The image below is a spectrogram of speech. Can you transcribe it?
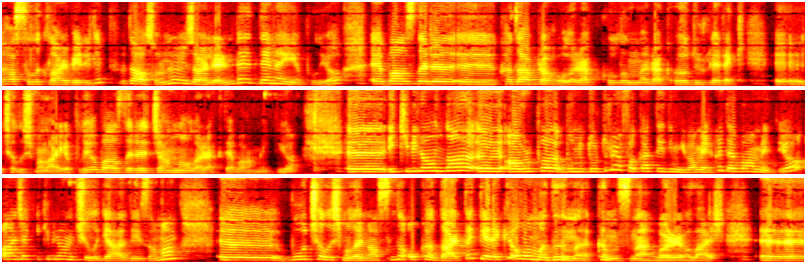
hastalıklar verilip daha sonra üzerlerinde deney yapılıyor. E, bazıları e, kadavra olarak kullanılarak, öldürülerek e, çalışmalar yapılıyor. Bazıları canlı olarak devam ediyor. E, 2010'da e, Avrupa bunu durduruyor fakat dediğim gibi gibi Amerika devam ediyor. Ancak 2013 yılı geldiği zaman e, bu çalışmaların aslında o kadar da gerekli olmadığını kanısına varıyorlar. E,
